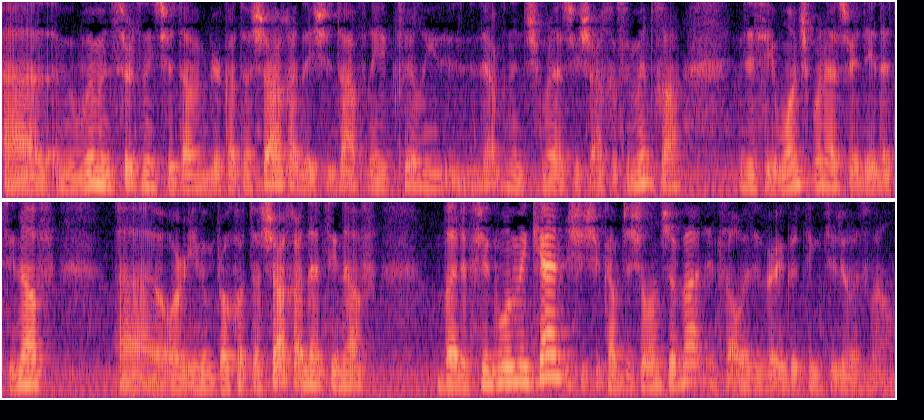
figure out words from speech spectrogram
Uh, I mean, women certainly should daven birkat hashachar. They should definitely clearly definitely shmones shachas mincha. If they say one shmones a day, that's enough, uh, or even birkat hashachar, that's enough. But if a woman can, she should come to Shalom Shabbat. It's always a very good thing to do as well.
